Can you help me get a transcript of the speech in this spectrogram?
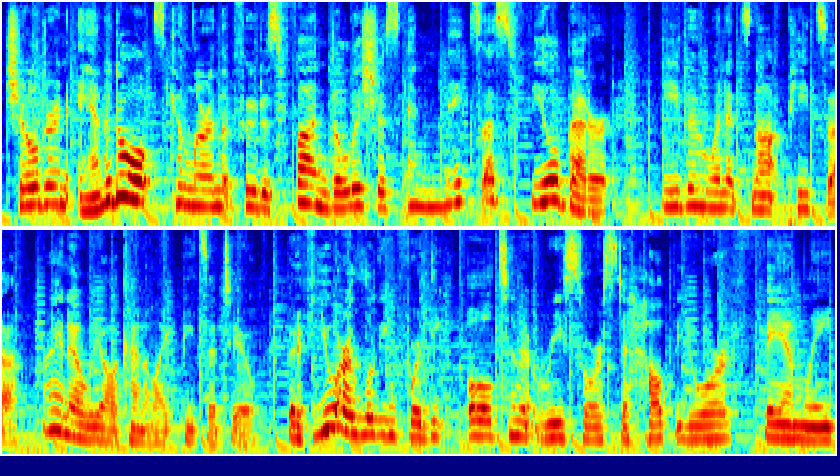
Children and adults can learn that food is fun, delicious, and makes us feel better, even when it's not pizza. I know we all kind of like pizza too. But if you are looking for the ultimate resource to help your family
